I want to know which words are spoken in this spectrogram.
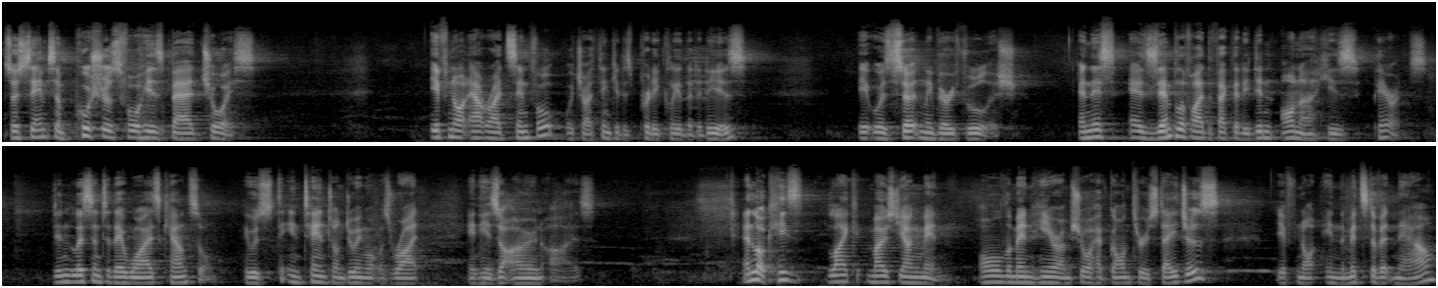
So Samson pushes for his bad choice. If not outright sinful, which I think it is pretty clear that it is, it was certainly very foolish. And this exemplified the fact that he didn't honor his parents didn't listen to their wise counsel. He was intent on doing what was right in his own eyes. And look, he's like most young men. All the men here, I'm sure, have gone through stages, if not in the midst of it now,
